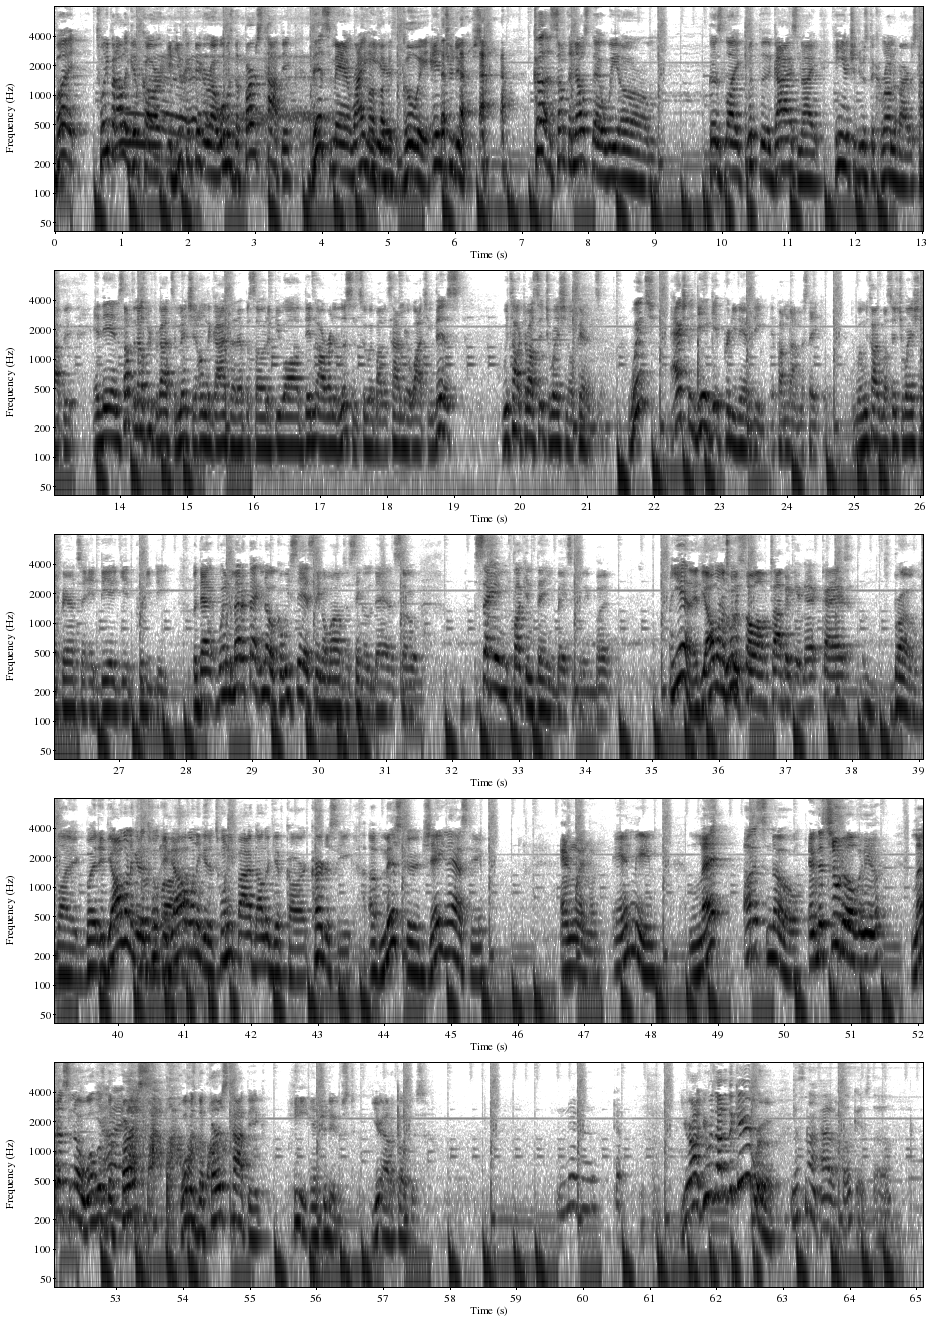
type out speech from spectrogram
But $25 gift card, if you can figure out what was the first topic this man right here gooey. introduced. Cause something else that we um cause like with the guys night, he introduced the coronavirus topic. And then something else we forgot to mention on the guys night episode, if you all didn't already listen to it by the time you're watching this, we talked about situational parenting. Which actually did get pretty damn deep, if I'm not mistaken. When we talked about situational parenting, it did get pretty deep. But that, when the matter of fact, no, because we said single moms and single dads, so same fucking thing basically. But yeah, if y'all want We to was so off topic in that cast. bro, like, but if y'all want to get a tw- if y'all want to get a twenty five dollar gift card courtesy of Mister J Nasty And women. and me, let us know. And the shooter over here. Let us know what was the Yeah. first what was the first topic he introduced. You're out of focus. Nigga. You're out. You was out of the camera. That's not out of focus though.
